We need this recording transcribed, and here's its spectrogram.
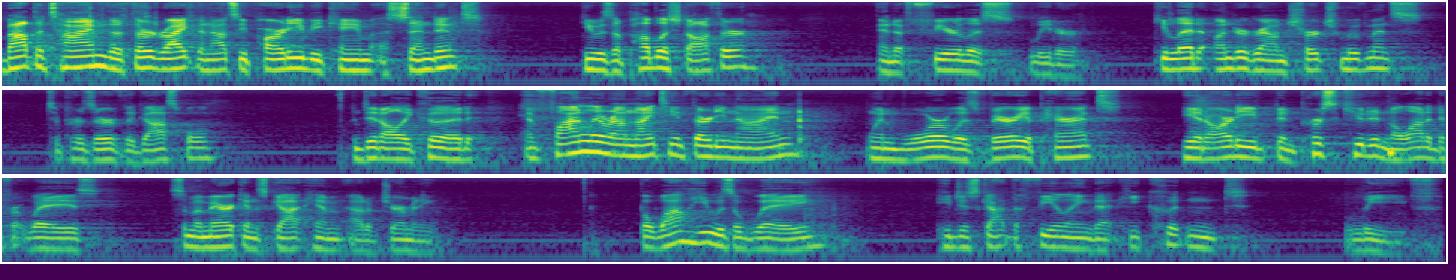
About the time the Third Reich, the Nazi Party, became ascendant, he was a published author and a fearless leader. He led underground church movements to preserve the gospel and did all he could. And finally, around 1939, when war was very apparent, he had already been persecuted in a lot of different ways. Some Americans got him out of Germany. But while he was away, he just got the feeling that he couldn't leave,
